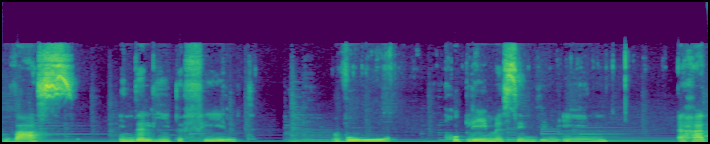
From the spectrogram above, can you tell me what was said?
was in der Liebe fehlt, wo Probleme sind in ihm. Er hat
